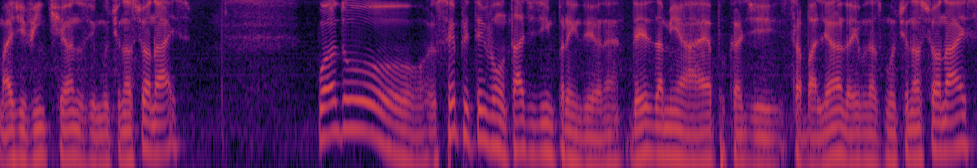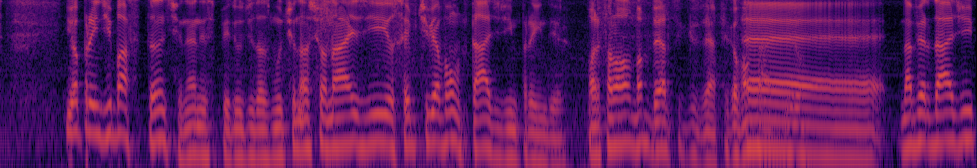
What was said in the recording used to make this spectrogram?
mais de 20 anos em multinacionais. Quando eu sempre tive vontade de empreender, né? Desde a minha época de trabalhando aí nas multinacionais, e eu aprendi bastante, né, nesse período das multinacionais e eu sempre tive a vontade de empreender. Pode falar o nome dela se quiser, fica à vontade. É, na verdade,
